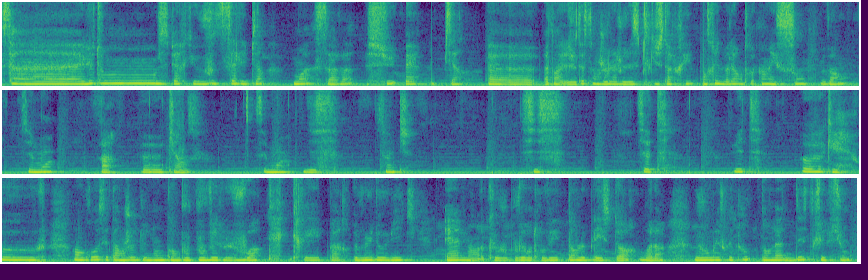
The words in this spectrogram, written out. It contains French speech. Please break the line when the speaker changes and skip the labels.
Salut tout le monde, j'espère que vous allez bien. Moi, ça va super bien. Euh, attends, je teste un jeu là, je vais vous expliquer juste après. Entrer une valeur entre 1 et 120, c'est moins. Ah, euh, 15. C'est moins 10, 5, 6, 7, 8. Ok, en gros c'est un jeu de nom comme vous pouvez le voir, créé par Ludovic M que vous pouvez retrouver dans le Play Store. Voilà, je vous mettrai tout dans la description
